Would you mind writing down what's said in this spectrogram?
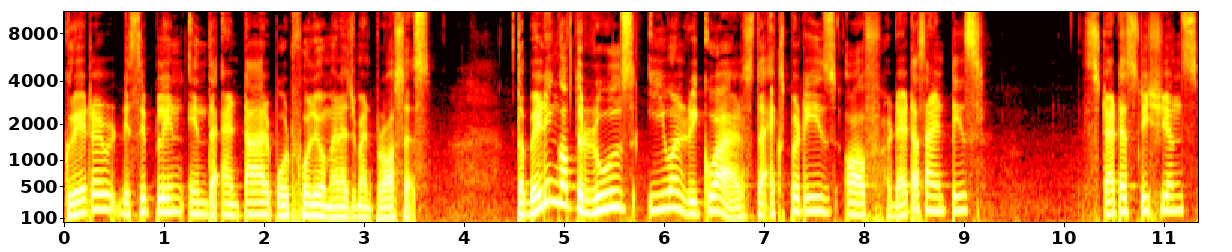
greater discipline in the entire portfolio management process. The building of the rules even requires the expertise of data scientists, statisticians,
